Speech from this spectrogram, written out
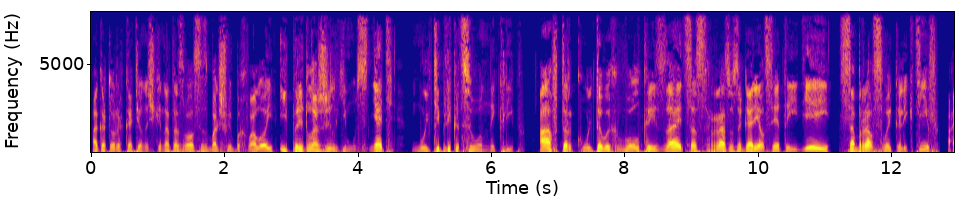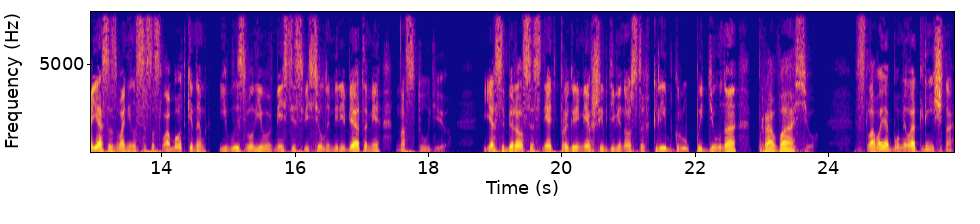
о которых Котеночкин отозвался с большой похвалой и предложил ему снять мультипликационный клип. Автор культовых «Волка и Зайца» сразу загорелся этой идеей, собрал свой коллектив, а я созвонился со Слободкиным и вызвал его вместе с веселыми ребятами на студию я собирался снять прогремевший в 90-х клип группы «Дюна» про Васю. Слова я помнил отлично,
